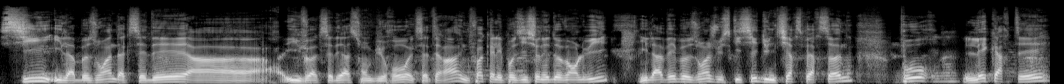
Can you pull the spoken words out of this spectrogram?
Si il a besoin d'accéder à, il veut accéder à son bureau, etc. Une fois qu'elle est positionnée devant lui, il avait besoin jusqu'ici d'une tierce personne pour l'écarter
